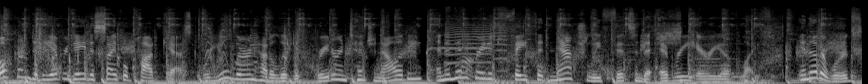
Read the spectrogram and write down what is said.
Welcome to the Everyday Disciple podcast, where you'll learn how to live with greater intentionality and an integrated faith that naturally fits into every area of life. In other words,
